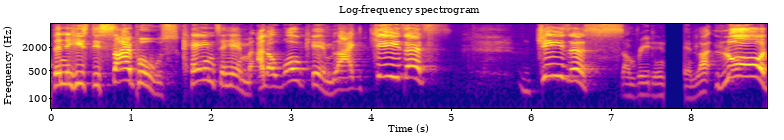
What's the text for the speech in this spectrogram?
Then his disciples came to him and awoke him like, Jesus, Jesus. I'm reading it like, Lord,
